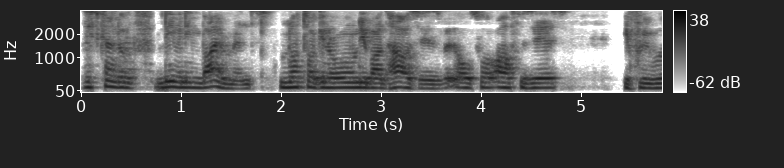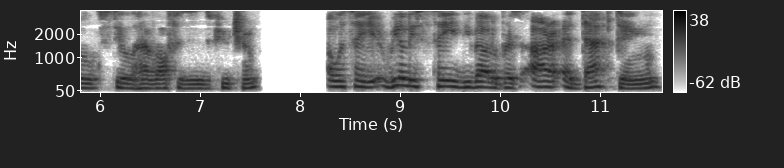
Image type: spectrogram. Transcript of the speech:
this kind of living environments. I'm not talking only about houses, but also offices, if we will still have offices in the future. I would say real estate developers are adapting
